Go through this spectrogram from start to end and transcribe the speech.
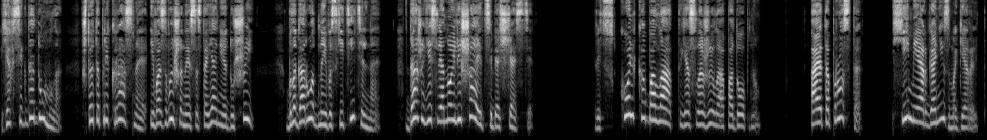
Я всегда думала, что это прекрасное и возвышенное состояние души, благородное и восхитительное, даже если оно и лишает себя счастья. Ведь сколько баллад я сложила о подобном. А это просто химия организма, Геральт,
